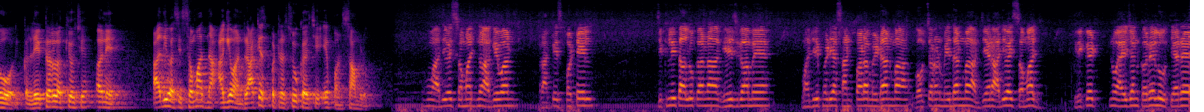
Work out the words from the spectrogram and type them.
એવો એક લેટર લખ્યો છે. અને આદિવાસી સમાજના આગેવાન રાકેશ પટેલ શું કહે છે એ પણ સાંભળો. હું આદિવાસી સમાજનો આગેવાન રાકેશ પટેલ, ચીખલી તાલુકાના ઘેજ ગામે વાંજરી ફળિયા સાંટપાડા મેદાનમાં, ગૌચરણ મેદાનમાં જ્યારે આદિવાસી સમાજ ક્રિકેટનું આયોજન કરેલું ત્યારે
